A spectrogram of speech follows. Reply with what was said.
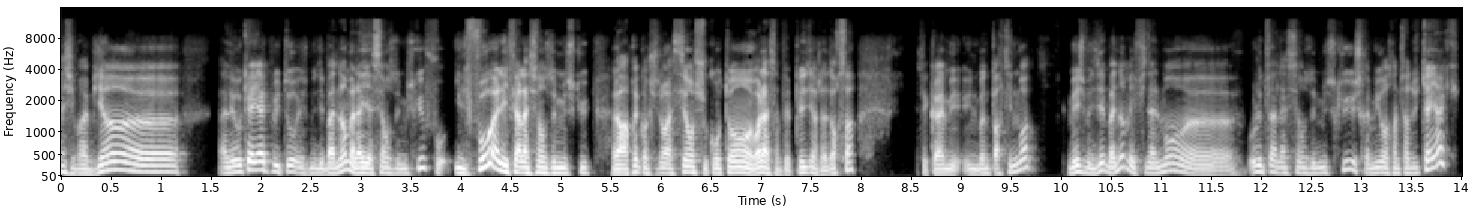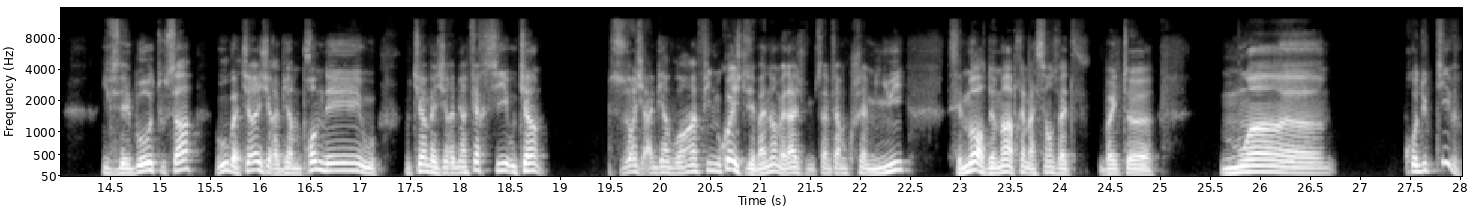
j'aimerais bien aller au kayak plutôt. Et je me disais, bah non, mais là, il y a séance de muscu, faut, il faut aller faire la séance de muscu. Alors après, quand je suis dans la séance, je suis content, voilà, ça me fait plaisir, j'adore ça. C'est quand même une bonne partie de moi. Mais je me disais, bah non, mais finalement, euh, au lieu de faire de la séance de muscu, je serais mieux en train de faire du kayak. Il faisait beau, tout ça. Ou bah tiens, j'irais bien me promener. Ou, ou tiens, bah, j'irais bien faire ci. Ou tiens, ce soir, j'irais bien voir un film ou quoi. Et je disais, bah non, mais là, ça va me faire me coucher à minuit. C'est mort. Demain, après, ma séance va être, va être euh, moins euh, productive.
